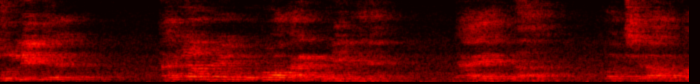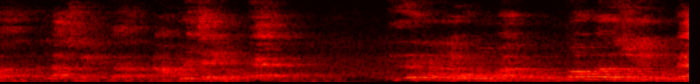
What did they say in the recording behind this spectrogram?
சொல்லிட்டு தனியாக போய் குடும்பமாக கரெக்ட் பண்ணிங்க நியாயம் தான் கோச்சுக்கிறாருமா நல்லா சொல்லியிருந்தான் அப்படி செய்யணுங்க இதுதான் நல்ல குடும்பமா இருக்கும். உமாவும் அதை சொல்லி கொடுங்க.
